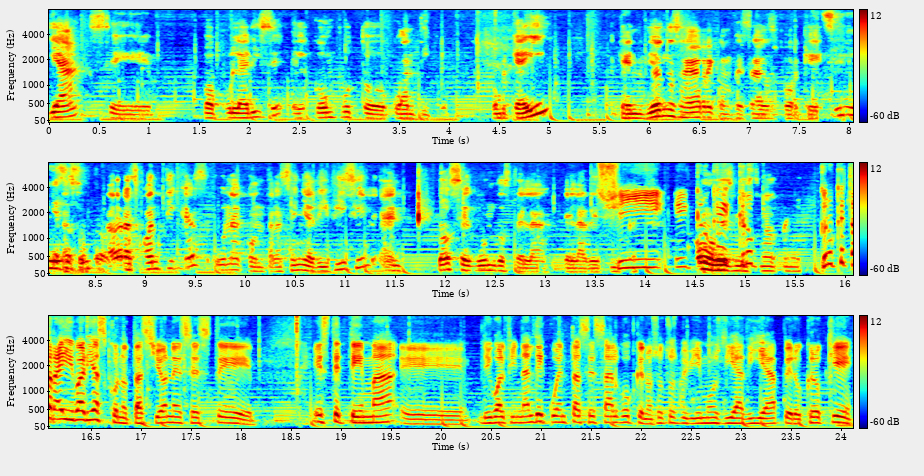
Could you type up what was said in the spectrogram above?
ya se popularice el cómputo cuántico. Porque ahí que Dios nos agarre confesados, porque sí, las computadoras cuánticas, una contraseña difícil, en dos segundos te la, te la Sí, creo que, creo que trae varias connotaciones este este tema, eh, digo, al final de cuentas es algo que nosotros vivimos día a día, pero creo que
